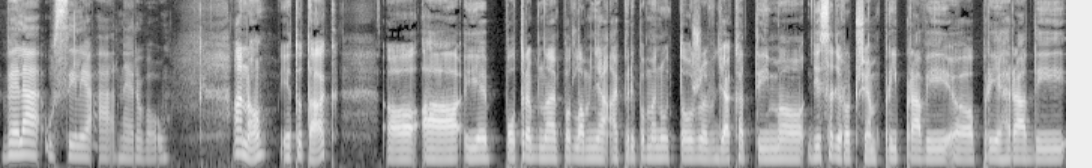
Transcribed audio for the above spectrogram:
veľa úsilia a nervov. Áno, je to tak a je potrebné podľa mňa aj pripomenúť to, že vďaka tým 10 ročiam prípravy priehrady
